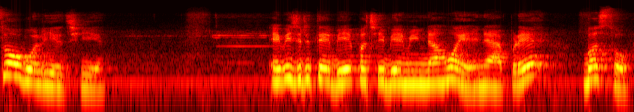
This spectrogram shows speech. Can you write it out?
સો બોલીએ છીએ. એવી જ રીતે બે પછી બે મીંડા હોય એને આપણે બસો.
